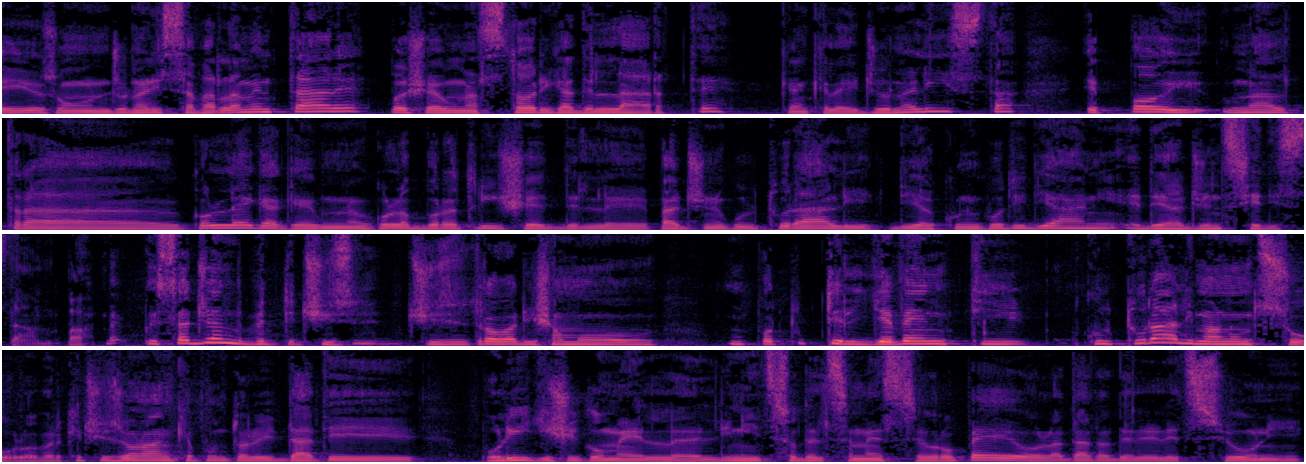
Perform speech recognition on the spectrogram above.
io sono un giornalista parlamentare, poi c'è una storica dell'arte, che anche lei è giornalista, e poi un'altra collega che è una collaboratrice delle pagine culturali di alcuni quotidiani e delle agenzie di stampa. Questa agenda ci, ci si trova diciamo un po' tutti gli eventi culturali, ma non solo, perché ci sono anche appunto i dati politici come l'inizio del semestre europeo, la data delle elezioni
